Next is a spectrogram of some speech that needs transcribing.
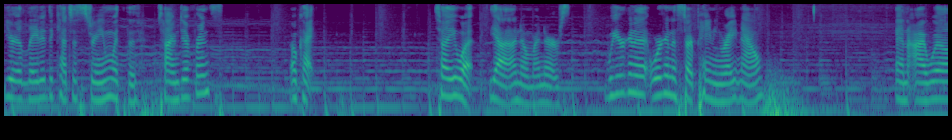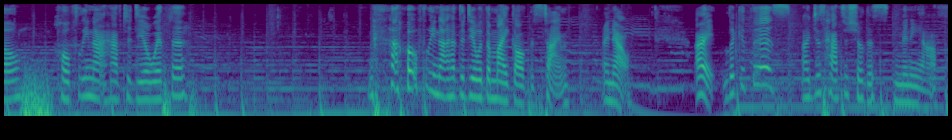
You're elated to catch a stream with the time difference? Okay. Tell you what. Yeah, I know my nerves. We're to we're to start painting right now. And I will hopefully not have to deal with the hopefully not have to deal with the mic all this time. I know. All right, look at this. I just have to show this mini off.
